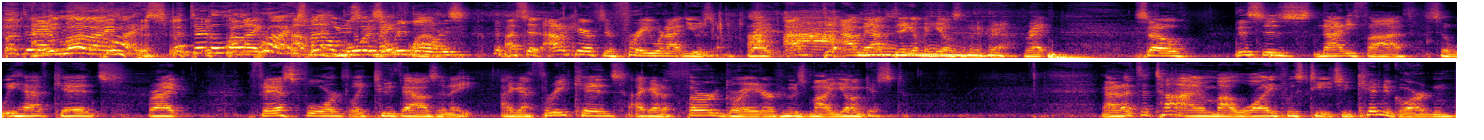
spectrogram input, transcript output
But they're "Hey, the low mine." price. But they're the I'm low like, price. I'm not boys using will be boys. I said, I don't care if they're free. We're not using them. Right? I'm, di- I mean, I'm digging my heels in the ground. Right? So this is '95. So we have kids. Right? Fast forward to like 2008. I got three kids. I got a third grader who's my youngest. And at the time, my wife was teaching kindergarten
